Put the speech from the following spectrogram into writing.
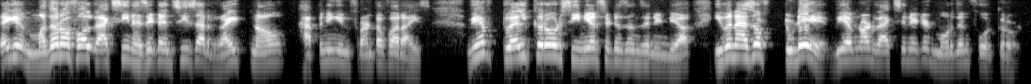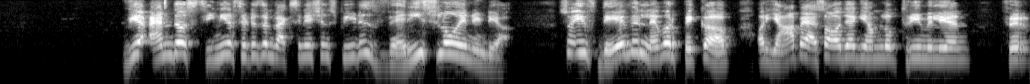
Like a mother of all vaccine hesitancies are right now happening in front of our eyes. We have 12 crore senior citizens in India. Even as of today, we have not vaccinated more than 4 crore. We are, and the senior citizen vaccination speed is very slow in India. So if they will never pick up, और यहाँ पे ऐसा हो जाए कि हम लोग थ्री मिलियन फिर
